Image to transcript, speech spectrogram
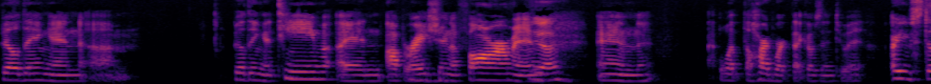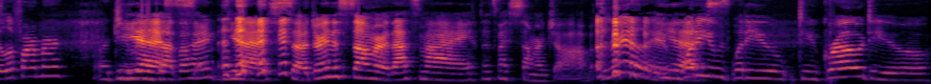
building and um, building a team, an operation, a farm, and yeah. and what the hard work that goes into it. Are you still a farmer, or do you leave that behind? yes. So during the summer, that's my that's my summer job. really? yes. What do you What do you do? You grow? Do you?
